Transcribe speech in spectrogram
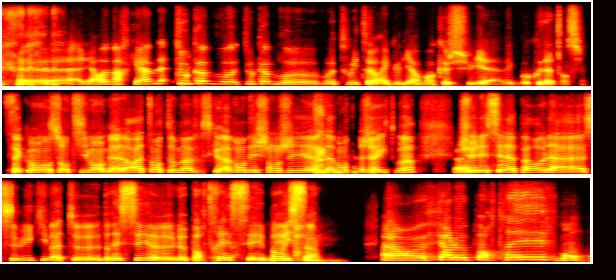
Euh, elle est remarquable, tout comme vos, tout comme vos, vos tweets euh, régulièrement que je suis avec beaucoup d'attention. Ça commence gentiment. Mais alors attends Thomas, parce qu'avant d'échanger euh, davantage avec toi, Ouais. je vais laisser la parole à celui qui va te dresser euh, le portrait, c'est Boris. Alors, euh, faire le portrait, bon,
